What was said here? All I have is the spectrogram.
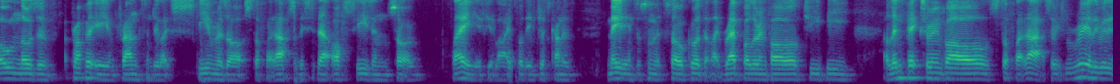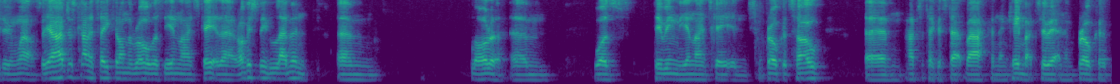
own loads of property in France and do like skiing resorts, stuff like that. So this is their off-season sort of play, if you like. But they've just kind of made it into something so good that like Red Bull are involved, GB Olympics are involved, stuff like that. So it's really, really doing well. So yeah, I've just kind of taken on the role as the inline skater there. Obviously, Lemon, um, Laura, um, was doing the inline skating. She broke a toe um, had to take a step back and then came back to it and then broke a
